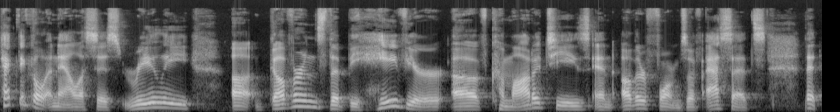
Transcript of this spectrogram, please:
technical analysis really uh, governs the behavior of commodities and other forms of assets that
